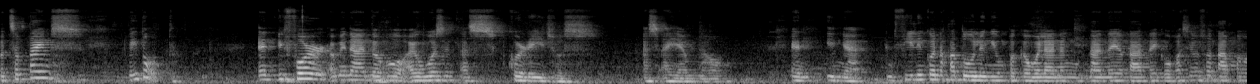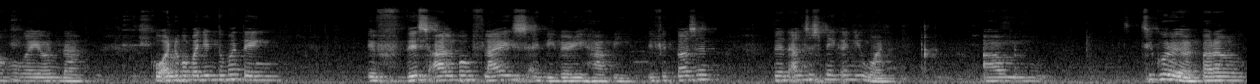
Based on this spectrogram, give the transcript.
But sometimes, they don't. And before, aminado ko, I wasn't as courageous as I am now. And yun nga, feeling ko nakatulong yung pagkawala ng nanay at tatay ko kasi mas matapang ako ngayon na kung ano pa man yung dumating, if this album flies, I'd be very happy. If it doesn't, then I'll just make a new one. Um, siguro yun, parang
